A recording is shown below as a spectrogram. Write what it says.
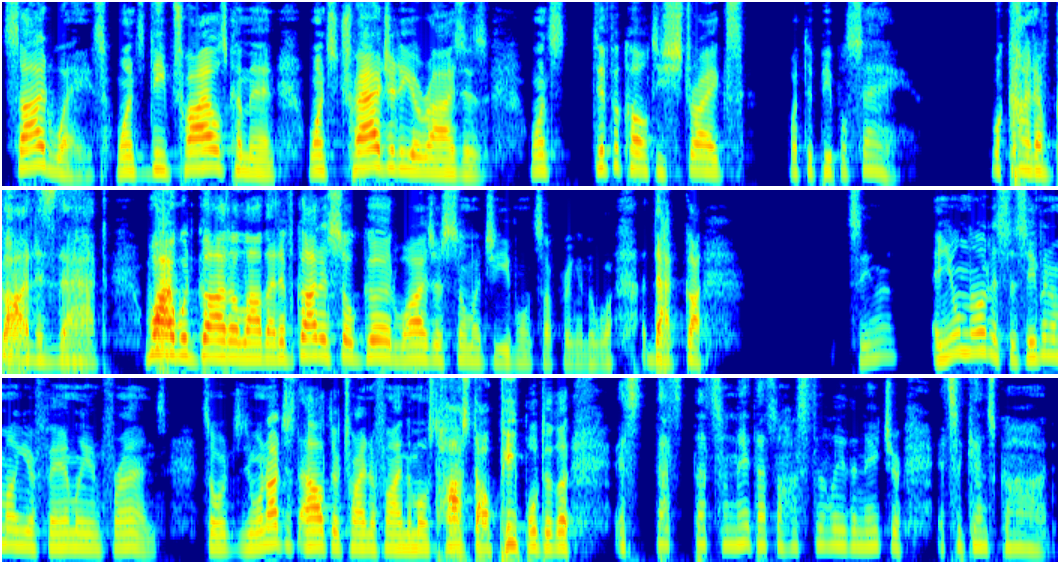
sideways, once deep trials come in, once tragedy arises, once difficulty strikes, what do people say? What kind of God is that? Why would God allow that? If God is so good, why is there so much evil and suffering in the world? That God. See that? And you'll notice this even among your family and friends. So we're not just out there trying to find the most hostile people to the. It's that's that's the that's the hostility of the nature. It's against God.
